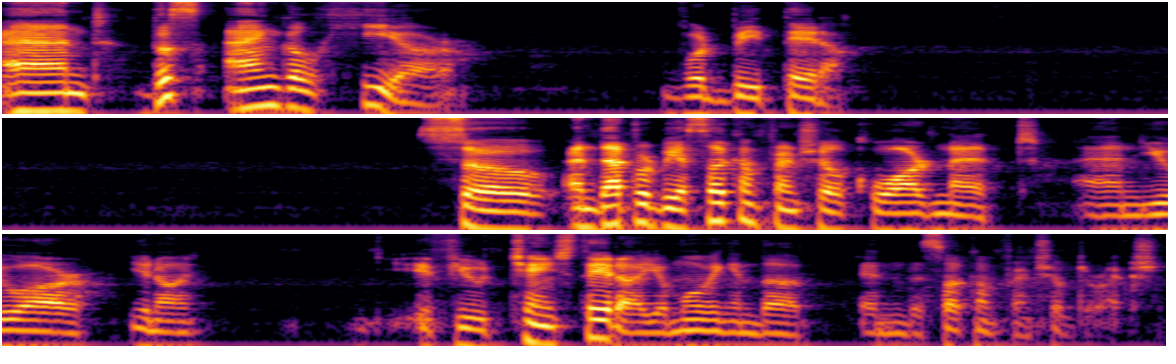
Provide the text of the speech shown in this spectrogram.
And this angle here would be theta. So, and that would be a circumferential coordinate and you are, you know, if you change theta, you're moving in the in the circumferential direction.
